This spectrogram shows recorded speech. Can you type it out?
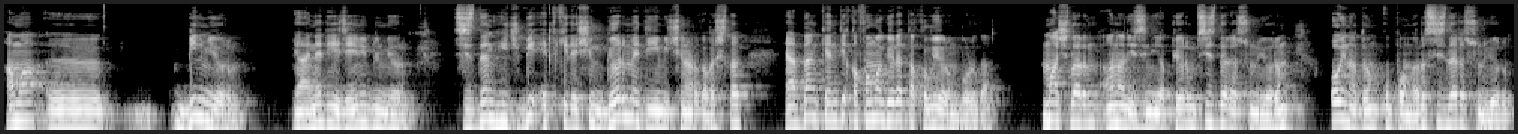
Ama e, bilmiyorum. Yani ne diyeceğimi bilmiyorum. Sizden hiçbir etkileşim görmediğim için arkadaşlar ya ben kendi kafama göre takılıyorum burada. Maçların analizini yapıyorum, sizlere sunuyorum. Oynadığım kuponları sizlere sunuyorum.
